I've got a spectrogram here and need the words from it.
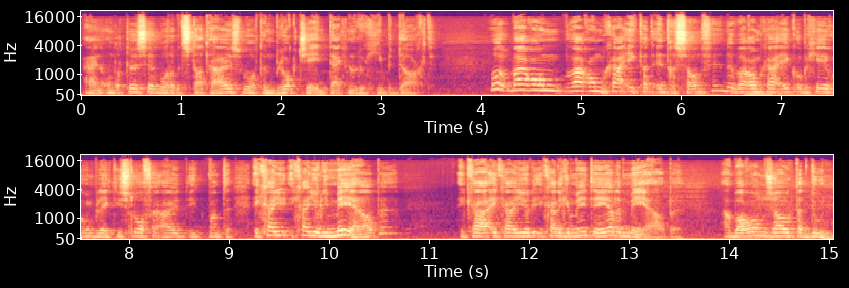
en ondertussen wordt op het stadhuis wordt een blockchain technologie bedacht. Waarom, waarom ga ik dat interessant vinden? Waarom ga ik op een gegeven moment die sloffen uit? Ik, want ik ga, ik ga jullie meehelpen. Ik ga, ik, ga jullie, ik ga de gemeente Heerlen meehelpen. En waarom zou ik dat doen?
